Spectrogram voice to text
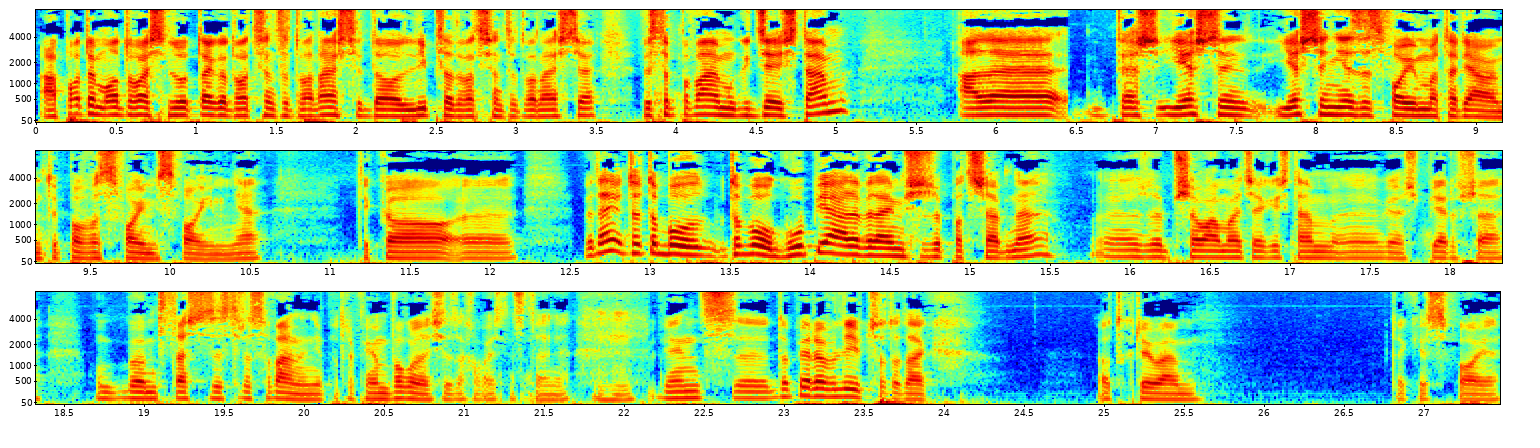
A potem od właśnie lutego 2012 do lipca 2012 występowałem gdzieś tam, ale też jeszcze, jeszcze nie ze swoim materiałem, typowo swoim, swoim, nie? Tylko e, wydaje to, to, było, to było głupie, ale wydaje mi się, że potrzebne, e, żeby przełamać jakieś tam, e, wiesz, pierwsze... Byłem strasznie zestresowany, nie potrafiłem w ogóle się zachować na scenie. Mhm. Więc dopiero w lipcu to tak odkryłem takie swoje.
